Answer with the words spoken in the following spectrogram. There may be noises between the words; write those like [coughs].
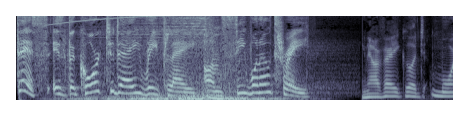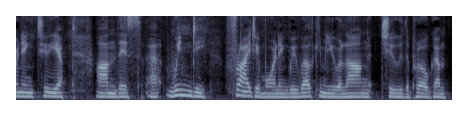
This is the Cork Today replay on C103. Now, a very good morning to you on this uh, windy Friday morning. We welcome you along to the programme.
